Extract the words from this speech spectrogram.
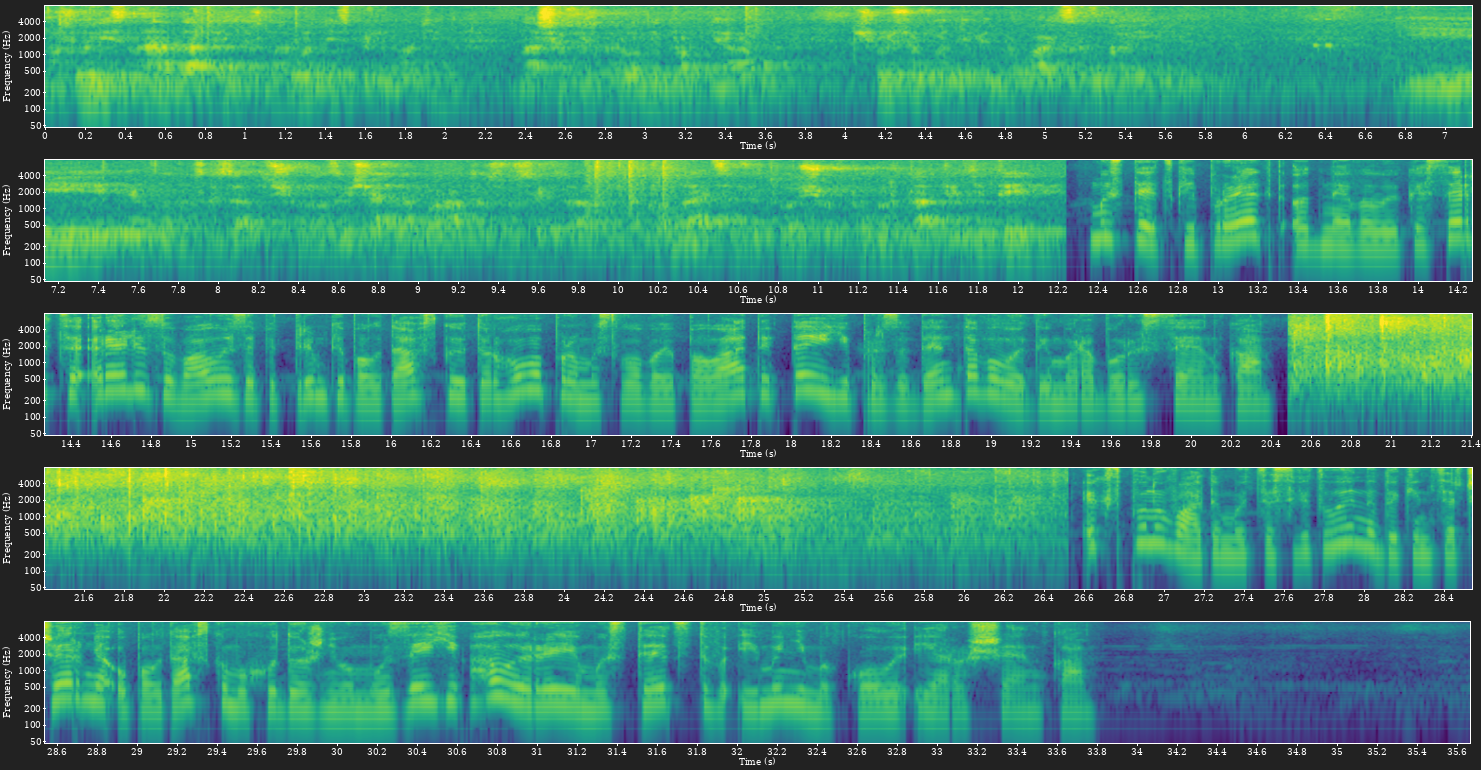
можливість нагадати міжнародній спільноті, нашим міжнародним партнерам, що сьогодні відбувається в Україні. І я повинен сказати, що надзвичайно багато зусиль зараз докладається для того, щоб повертати дітей. Мистецький проєкт Одне велике серце реалізували за підтримки Полтавської торгово-промислової палати та її президента Володимира Борисенка. Експонуватимуться світлини до кінця червня у Полтавському художньому музеї галереї мистецтв імені Миколи Ярошенка.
